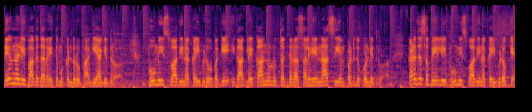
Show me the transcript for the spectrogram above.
ದೇವನಹಳ್ಳಿ ಭಾಗದ ರೈತ ಮುಖಂಡರು ಭಾಗಿಯಾಗಿದ್ರು. ಭೂಮಿ ಸ್ವಾಧೀನ ಕೈಬಿಡುವ ಬಗ್ಗೆ ಈಗಾಗಲೇ ಕಾನೂನು ತಜ್ಞರ ಸಲಹೆಯನ್ನ ಸಿಎಂ ಪಡೆದುಕೊಂಡಿದ್ರು. ಕಳೆದ ಸಭೆಯಲ್ಲಿ ಭೂಮಿ ಸ್ವಾಧೀನ ಕೈ ಬಿಡೋಕೆ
